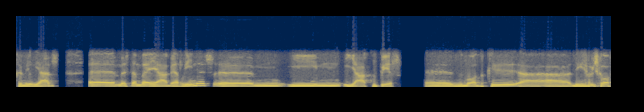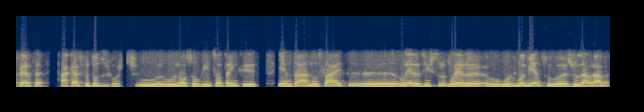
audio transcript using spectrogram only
familiares, uh, mas também há berlinas uh, e, e, há cupês. Uh, de modo que há, há, digamos que a oferta Há carros para todos os gostos. O, o, nosso ouvinte só tem que entrar no site, uh, ler, ler, uh, o regulamento, ajuda a brava,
